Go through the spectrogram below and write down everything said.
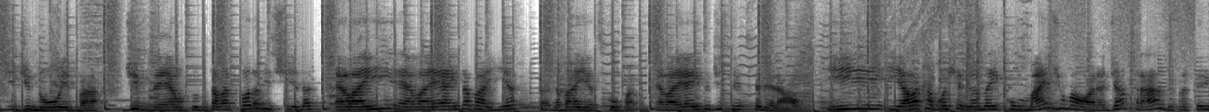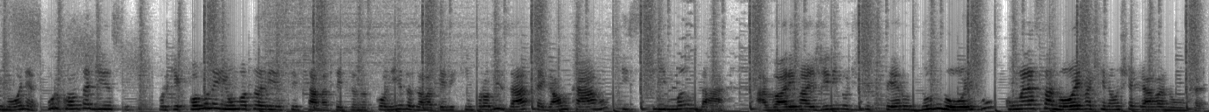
de, de noiva, de véu, tudo, tava toda vestida. Ela aí, ela é aí da Bahia, da Bahia, desculpa. Ela é aí do Distrito Federal e, e ela acabou chegando aí com mais de uma hora de atraso para a cerimônia por conta disso, porque como nenhum motorista estava aceitando as corridas, ela teve que improvisar, pegar um carro e se mandar. Agora imaginem o desespero do noivo com essa noiva que não chegava nunca.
